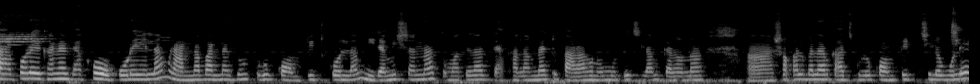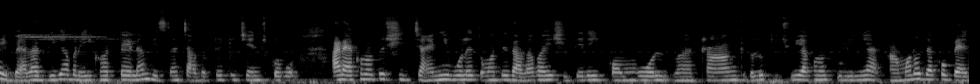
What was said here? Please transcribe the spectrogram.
তারপরে এখানে দেখো, ওপরে এলাম রান্না বান্না একদম পুরো কমপ্লিট করলাম। নিরামিষ রান্না তোমাদের আর দেখালাম না, একটু তাড়াহুড়োর মধ্যে ছিলাম, কেননা সকালবেলার কাজগুলো কমপ্লিট ছিল বলে এই বেলার দিকে আবার এই ঘরটা এলাম, বিছনার চাদরটা একটু চেঞ্জ করব। আর এখনও তো শীত যায়নি বলে তোমাদের দাদাভাই শীতের এই কম্বল ট্রাঙ্ক এগুলো কিছুই এখনও তুলিনি। আর আমারও দেখো ব্যাগ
